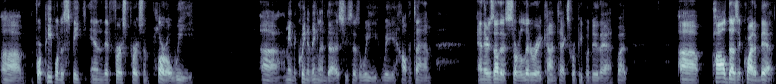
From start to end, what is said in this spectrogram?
um, for people to speak in the first person plural we uh, i mean the queen of england does. She says we we all the time. And there's other sort of literary contexts where people do that. But uh, paul does it quite a bit.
